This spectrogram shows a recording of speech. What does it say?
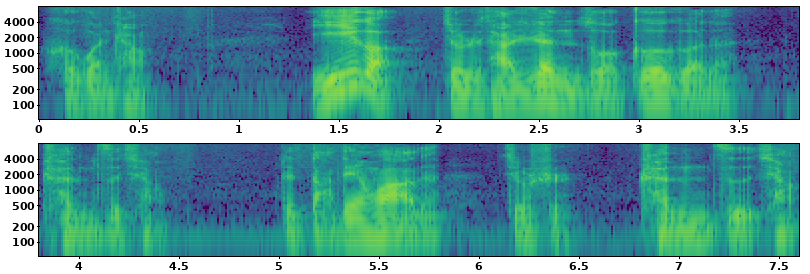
何冠昌，一个就是他认作哥哥的陈自强。这打电话的就是陈自强。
